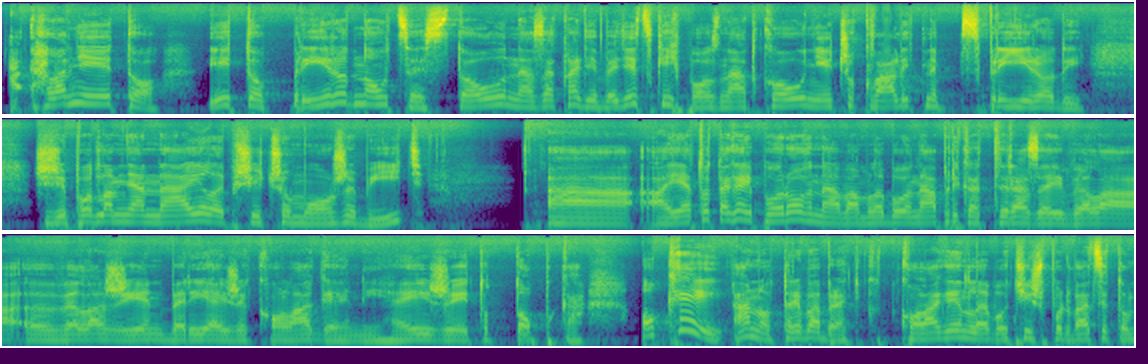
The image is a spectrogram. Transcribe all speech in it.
A hlavne je to, je to prírodnou cestou na základe vedeckých poznatkov niečo kvalitné z prírody. Čiže podľa mňa najlepšie, čo môže byť, A, a ja to tak aj porovnávam, lebo napríklad teraz aj veľa, veľa žien berie aj, že kolagény, hej, že je to topka. OK, áno, treba brať kolagén, lebo tiež po 25.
